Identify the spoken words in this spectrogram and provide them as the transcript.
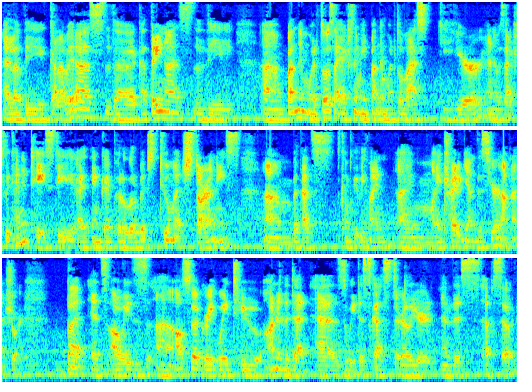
I love the calaveras, the catrinas, the um, pan de muertos. I actually made pan de muerto last year and it was actually kind of tasty. I think I put a little bit too much star anise, um, but that's completely fine. I might try it again this year, I'm not sure. But it's always uh, also a great way to honor the dead, as we discussed earlier in this episode.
